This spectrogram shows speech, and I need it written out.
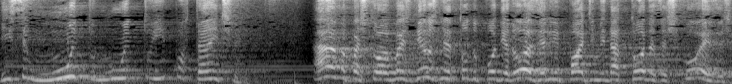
Isso é muito, muito importante. Ah, mas pastor, mas Deus não é todo poderoso, Ele pode me dar todas as coisas.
